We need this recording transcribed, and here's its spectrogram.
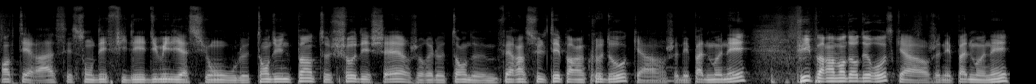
en terrasse et son défilé d'humiliation où le temps d'une pinte chaude et chère, j'aurai le temps de me faire insulter par un clodo car je n'ai pas de monnaie, puis par un vendeur de roses car je n'ai pas de monnaie,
